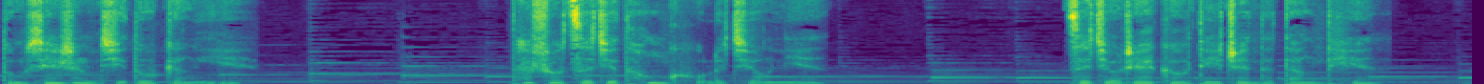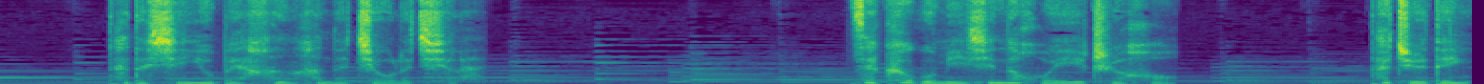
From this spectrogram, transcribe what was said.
董先生几度哽咽。他说自己痛苦了九年，在九寨沟地震的当天，他的心又被狠狠的揪了起来。在刻骨铭心的回忆之后，她决定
